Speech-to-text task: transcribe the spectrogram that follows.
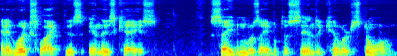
And it looks like this, in this case, Satan was able to send a killer storm,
